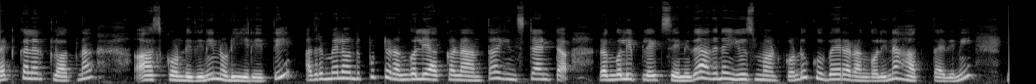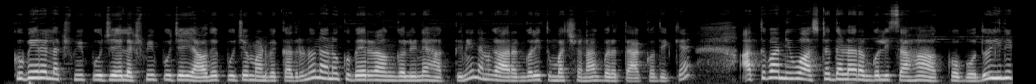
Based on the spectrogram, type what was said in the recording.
ರೆಡ್ ಕಲರ್ ಕ್ಲಾತ್ನ ಹಾಸ್ಕೊಂಡಿದ್ದೀನಿ ನೋಡಿ ಈ ರೀತಿ. ಅದ್ರ ಮೇಲೆ ಒಂದು ಪುಟ್ಟ ರಂಗೋಲಿ ಹಾಕೋಣ ಅಂತ ಇನ್ಸ್ಟಂಟ್ ರಂಗೋಲಿ ಪ್ಲೇಟ್ಸ್ ಏನಿದೆ, ಅದನ್ನು ಯೂಸ್ ಮಾಡಿಕೊಂಡು ಕುಬೇರ ರಂಗೋಲಿನ ಹಾಕ್ತಾ ಇದ್ದೀನಿ ಕುಬೇರ ಲಕ್ಷ್ಮಿ ಪೂಜೆ ಲಕ್ಷ್ಮಿ ಪೂಜೆ ಯಾವುದೇ ಪೂಜೆ ಮಾಡಬೇಕಾದ್ರೂ ನಾನು ಕುಬೇರ ರಂಗೋಲಿನೇ ಹಾಕ್ತೀನಿ. ನನಗೆ ಆ ರಂಗೋಲಿ ತುಂಬ ಚೆನ್ನಾಗಿ ಬರುತ್ತೆ ಹಾಕೋದಕ್ಕೆ. ಅಥವಾ ನೀವು ಅಷ್ಟದಳ ರಂಗೋಲಿ ಸಹ ಹಾಕ್ಕೋಬೋದು. ಇಲ್ಲಿ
